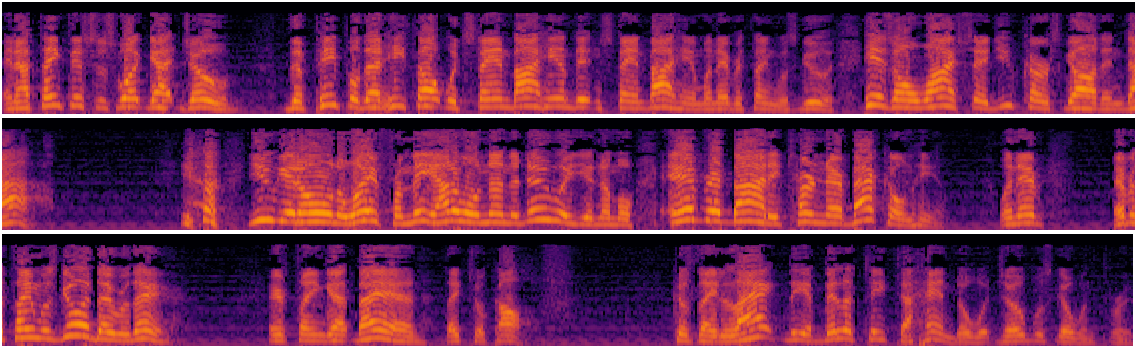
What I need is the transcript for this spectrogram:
And I think this is what got Job. The people that he thought would stand by him didn't stand by him when everything was good. His own wife said, You curse God and die. you get on away from me. I don't want nothing to do with you no more. Everybody turned their back on him. When everything was good, they were there. Everything got bad, they took off. Because they lacked the ability to handle what Job was going through.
